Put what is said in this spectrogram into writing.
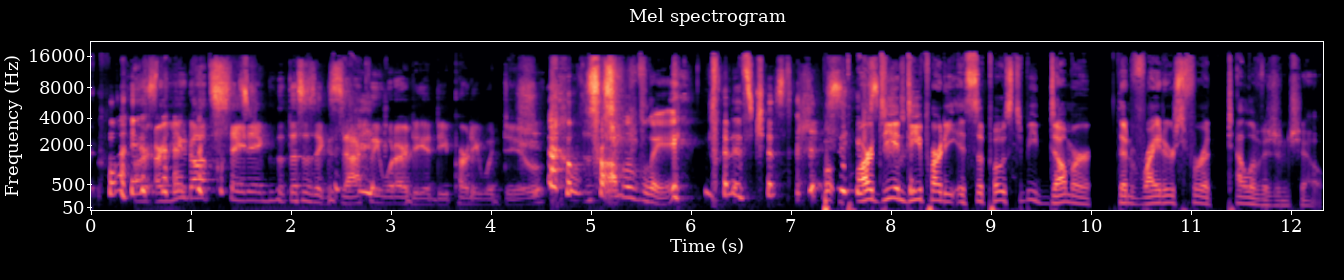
Why are, is are that? you not stating that this is exactly what our D and D party would do? Oh, probably, but it's just. But seems- our D and D party is supposed to be dumber than writers for a television show.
